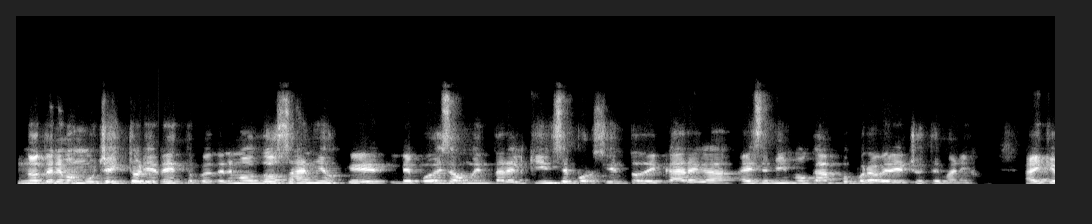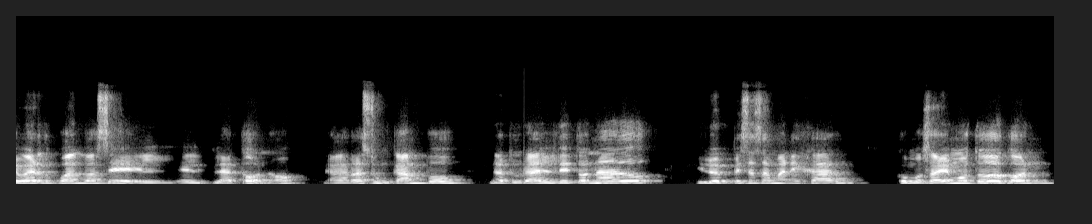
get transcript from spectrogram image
no tenemos mucha historia en esto, pero tenemos dos años que le podés aumentar el 15% de carga a ese mismo campo por haber hecho este manejo. Hay que ver cuándo hace el, el ¿no? Agarrás un campo natural detonado y lo empezás a manejar, como sabemos todo, con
